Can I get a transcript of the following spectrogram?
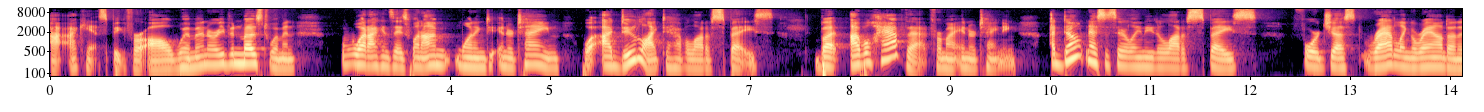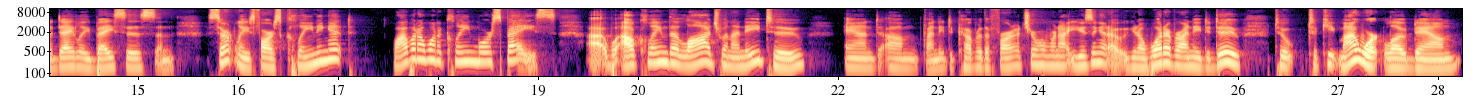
I, I can't speak for all women or even most women. What I can say is when I'm wanting to entertain, well, I do like to have a lot of space, but I will have that for my entertaining. I don't necessarily need a lot of space for just rattling around on a daily basis. And certainly as far as cleaning it, why would I want to clean more space? I, will clean the lodge when I need to, and um, if I need to cover the furniture when we're not using it, oh, you know, whatever I need to do to to keep my workload down,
